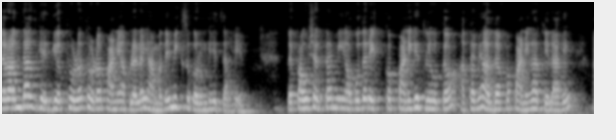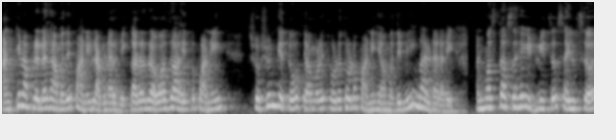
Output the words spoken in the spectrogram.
तर अंदाज घेत घेत थोडं थोडं पाणी आपल्याला ह्यामध्ये मिक्स करून घ्यायचं आहे. तर पाहू शकता मी अगोदर एक कप पाणी घेतले होतं. आता मी अर्धा कप पाणी घातलेलं आहे. आणखीन आपल्याला ह्यामध्ये पाणी लागणार आहे. कारण रवा जो आहे तो पाणी शोषून घेतो. त्यामुळे थोडं थोडं पाणी ह्यामध्ये मी घालणार आहे. आणि मस्त असं हे इडलीचं सैलसर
